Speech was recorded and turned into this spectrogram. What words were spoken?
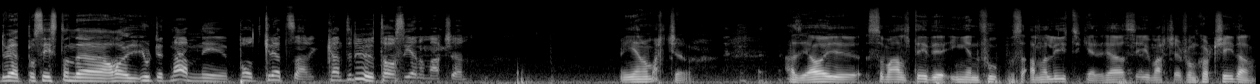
du vet på sistone har gjort ett namn i poddkretsar. Kan inte du ta oss igenom matchen? Genom matchen. Alltså jag är ju som alltid ingen fotbollsanalytiker. Jag ser ju matcher från kortsidan.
